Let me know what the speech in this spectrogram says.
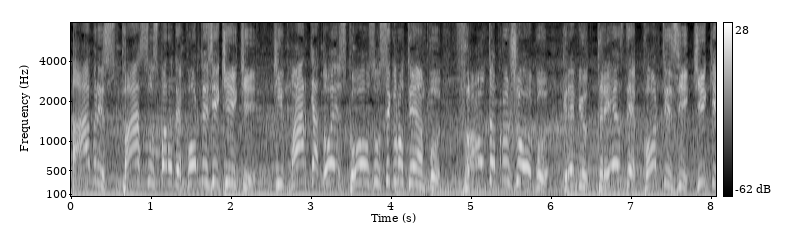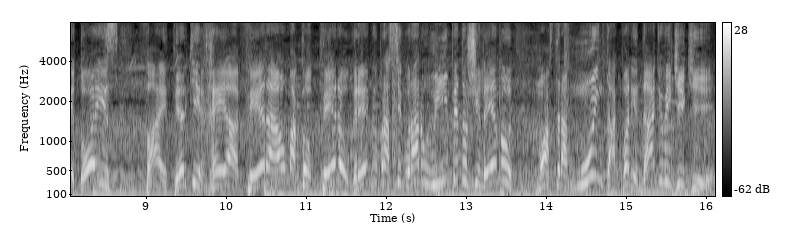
Abre espaços para o Deportes Iquique, que marca dois gols no segundo tempo. Volta para o jogo. Grêmio 3, Deportes Iquique 2. Vai ter que reaver a alma copeira o Grêmio para segurar o ímpeto chileno. Mostra muita qualidade o Iquique.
